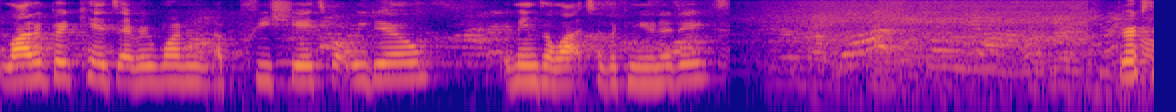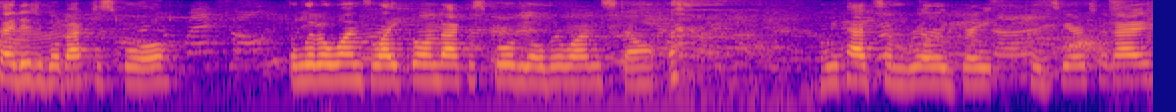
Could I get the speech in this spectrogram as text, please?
A lot of good kids. Everyone appreciates what we do. It means a lot to the community. They're excited to go back to school. The little ones like going back to school. The older ones don't. We've had some really great kids here today,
